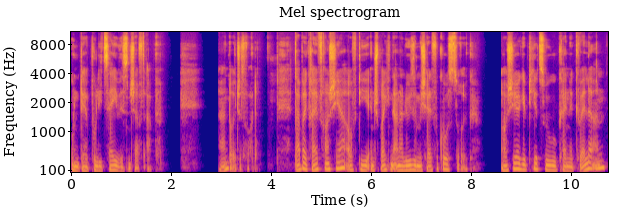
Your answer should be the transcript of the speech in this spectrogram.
und der Polizeiwissenschaft ab. Ein deutsches Wort. Dabei greift Ranchier auf die entsprechende Analyse Michel Foucaults zurück. Ranchier gibt hierzu keine Quelle an.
